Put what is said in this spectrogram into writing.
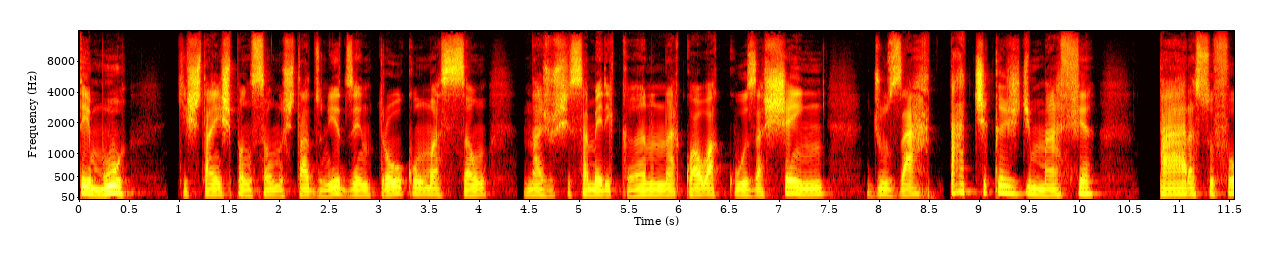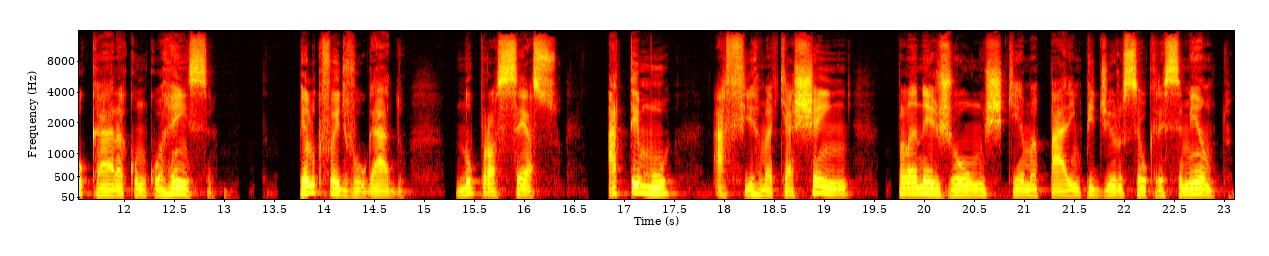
Temu, que está em expansão nos Estados Unidos, entrou com uma ação na justiça americana na qual acusa Shein de usar táticas de máfia para sufocar a concorrência. Pelo que foi divulgado, no processo, a Temu afirma que a Shein planejou um esquema para impedir o seu crescimento.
